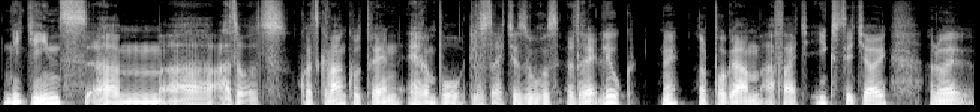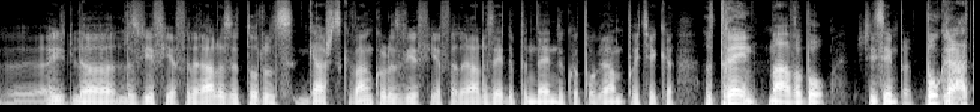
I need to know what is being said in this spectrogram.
ni gins, um, uh, also als quels che van col tren eran bo les drecce sures el dret liuk. Ne? Il programma ha fatto X titjoi, allora eh, la, le vie vier federales e tots els gasts que van con les vie vier federales è dependent de quel programma perché che il tren ma va bo. Sti sempre, bo grad,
